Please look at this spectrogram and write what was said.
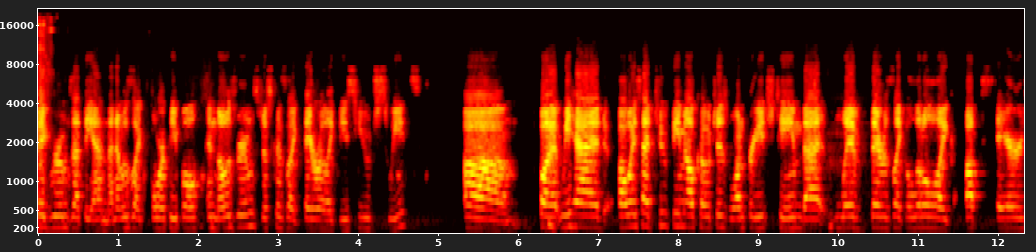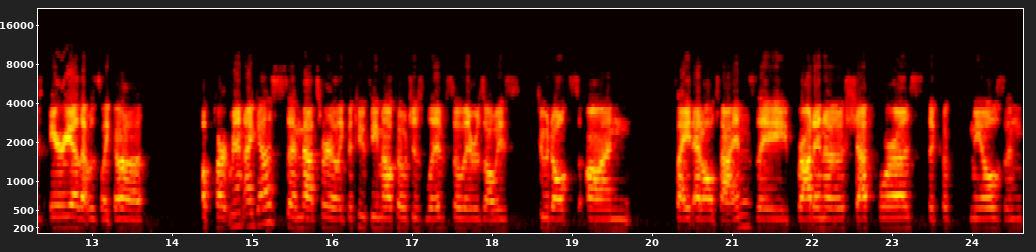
big rooms at the end, then it was like four people in those rooms, just because like they were like these huge suites. Um, but we had always had two female coaches, one for each team that lived. There was like a little like upstairs area that was like a apartment, I guess, and that's where like the two female coaches lived. So there was always two adults on site at all times. They brought in a chef for us to cook meals and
